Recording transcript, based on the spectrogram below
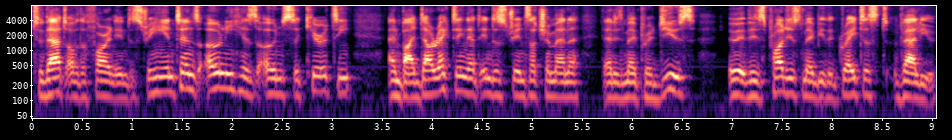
to that of the foreign industry, he intends only his own security, and by directing that industry in such a manner that it may produce Uh, his produce may be the greatest value.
